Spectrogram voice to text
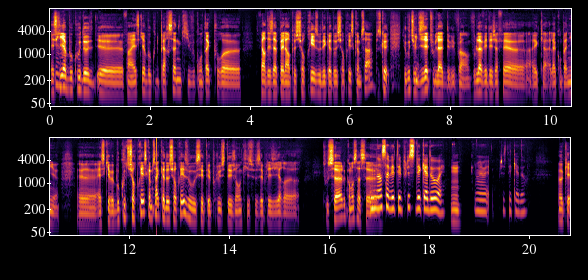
Est-ce qu'il y a beaucoup de, euh, est-ce qu'il y a beaucoup de personnes qui vous contactent pour euh, faire des appels un peu surprises ou des cadeaux surprises comme ça? Parce que du coup, tu le disais, tu enfin, vous l'avez déjà fait euh, avec la, la compagnie. euh, est-ce qu'il y avait beaucoup de surprises comme ça, cadeaux surprises, ou c'était plus des gens qui se faisaient plaisir euh, tout seuls Comment ça se Non, ça avait été plus des cadeaux, ouais. Hmm. Ouais, ouais, plus des cadeaux. Ok.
